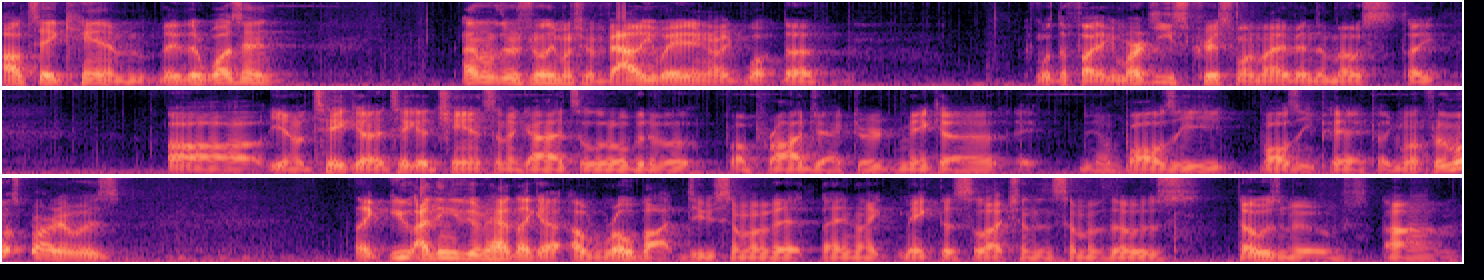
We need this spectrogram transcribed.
I'll take him. Like, there wasn't. I don't know if there's really much evaluating or like what the what the fuck. Like Marquese Chriss one might have been the most like uh, you know, take a take a chance on a guy that's a little bit of a, a project or make a you know ballsy ballsy pick. Like for the most part, it was like you. I think you could have had like a, a robot do some of it and like make those selections and some of those those moves. Um,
